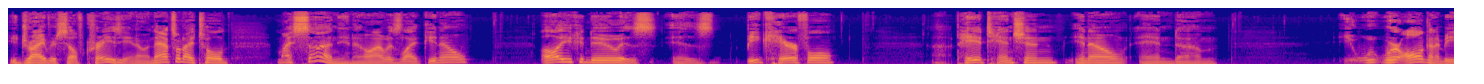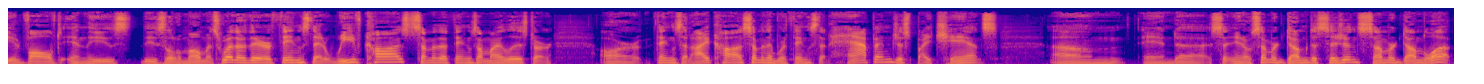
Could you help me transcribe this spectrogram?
you drive yourself crazy, you know. And that's what I told my son, you know. I was like, you know, all you can do is, is be careful uh, pay attention, you know, and um, we're all going to be involved in these these little moments, whether they're things that we've caused. Some of the things on my list are are things that I caused. Some of them were things that happened just by chance. Um, and uh, so, you know, some are dumb decisions, some are dumb luck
